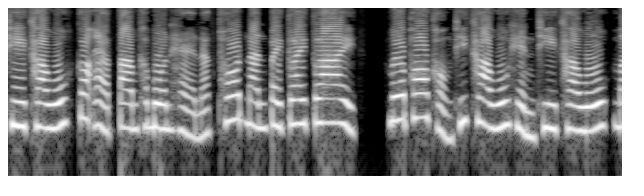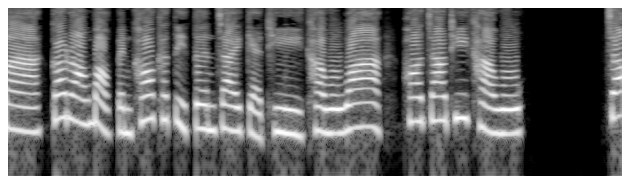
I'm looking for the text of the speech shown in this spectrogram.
ทีคาวุก็แอบตามขบวนแห่นักโทษนั้นไปใกล้ๆ เมื่อพ่อของทีคาวุเห็นทีคาวุมา ก็ร้องบอกเป็นข้อคติเตือนใจแก่ทีคาวุว่า พ่อเจ้าที่คาวุ เจ้า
